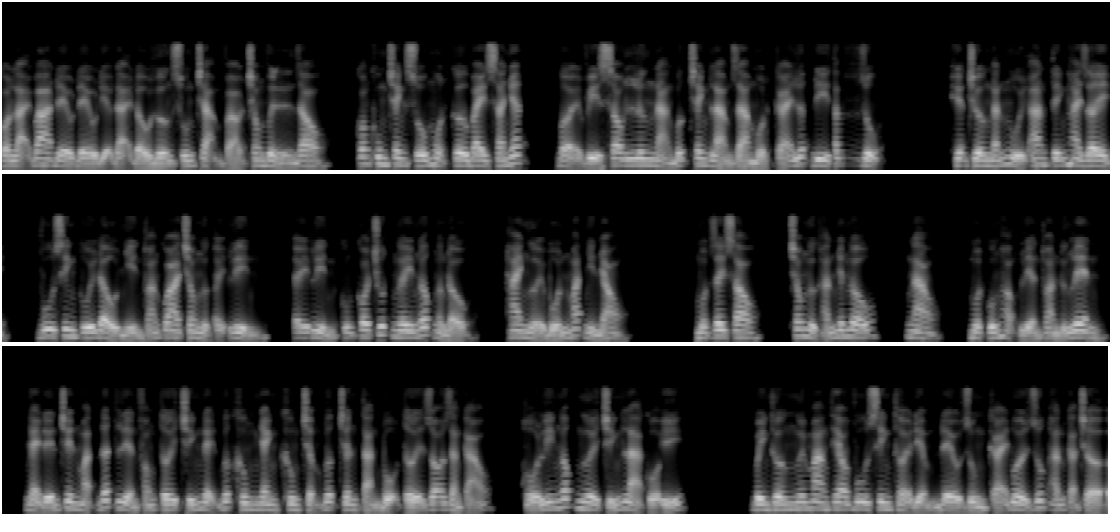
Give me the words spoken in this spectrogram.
còn lại ba đều đều địa đại đầu hướng xuống chạm vào trong vườn rau, con khung tranh số một cơ bay xa nhất, bởi vì sau lưng nàng bức tranh làm ra một cái lướt đi tác dụng. Hiện trường ngắn ngủi an tĩnh hai giây vô sinh túi đầu nhìn thoáng qua trong ngực ấy lìn ấy lìn cũng có chút ngây ngốc ngầm đầu, hai người bốn mắt nhìn nhau. Một giây sau, trong ngực hắn nhân ngẫu, ngao, một cuống họng liền thoan đứng lên, nhảy đến trên mặt đất liền phóng tới chính nện bước không nhanh không chậm bước chân tản bộ tới rõ ràng cáo, hồ ly ngốc, ngươi chính là cố ý. Bình thường ngươi mang theo vô sinh thời điểm đều dùng cái đuôi giúp hắn cản trở.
